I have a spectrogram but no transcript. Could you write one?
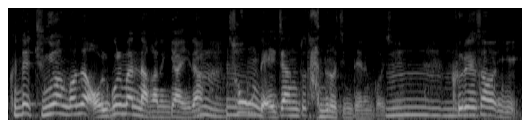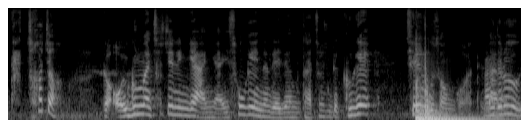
근데 중요한 거는 얼굴만 나가는 게 아니라 음. 속 내장도 다 늘어진다는 거지. 음, 음. 그래서 이게 다 처져. 그러니까 얼굴만 처지는 게 아니야. 이 속에 있는 내장도 다 처진데 그게 제일 무서운 것 같아. 말. 그대로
